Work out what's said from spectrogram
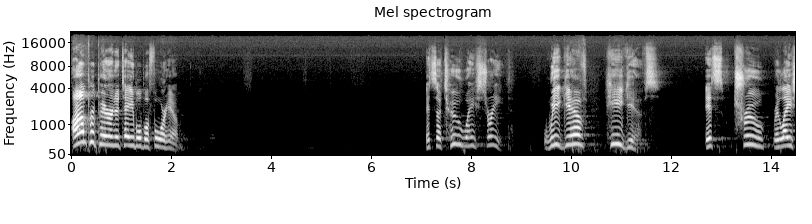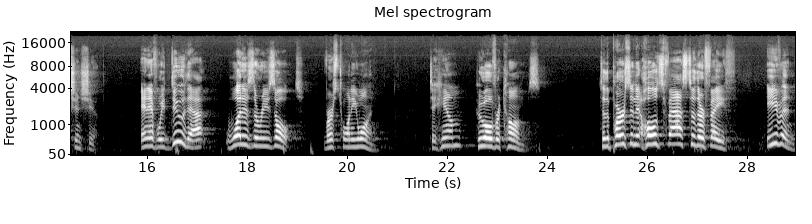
I'm preparing a table before him. It's a two way street. We give, he gives. It's true relationship. And if we do that, what is the result? Verse 21 To him who overcomes, to the person that holds fast to their faith, even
